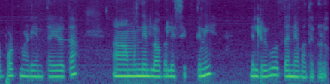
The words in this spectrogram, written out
ಸಪೋರ್ಟ್ ಮಾಡಿ ಅಂತ ಹೇಳ್ತಾ ಮುಂದಿನ ಲಾಗಲ್ಲಿ ಸಿಗ್ತೀನಿ. ಎಲ್ರಿಗೂ ಧನ್ಯವಾದಗಳು.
